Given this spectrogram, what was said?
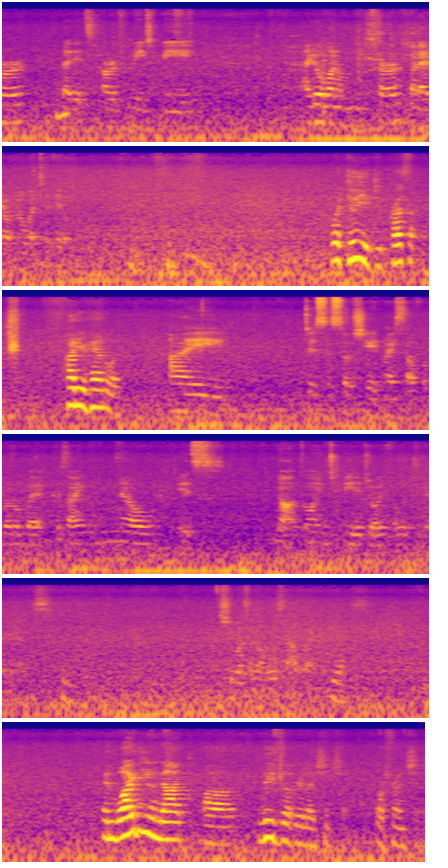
her, but it's hard for me to be. I don't want to lose her, but I don't know what to do. What do you do presently? How do you handle it? I disassociate myself a little bit because I know it's not going to be a joyful experience. She wasn't always that way. Yes. And why do you not uh, leave the relationship or friendship?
